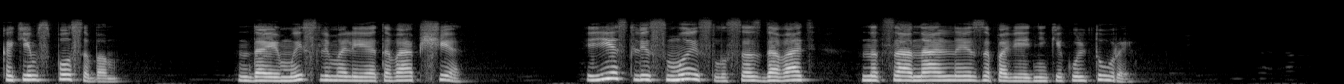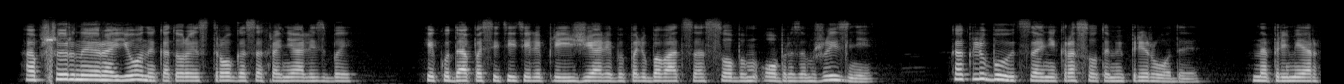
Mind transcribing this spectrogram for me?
Каким способом? Да и мыслимо ли это вообще? Есть ли смысл создавать национальные заповедники культуры? Обширные районы, которые строго сохранялись бы и куда посетители приезжали бы полюбоваться особым образом жизни – как любуются они красотами природы, например,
